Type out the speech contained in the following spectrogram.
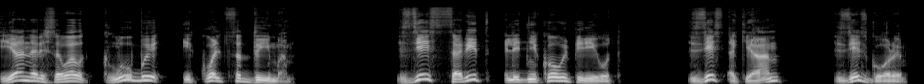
Я нарисовал клубы и кольца дыма. Здесь царит ледниковый период. Здесь океан, здесь горы.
